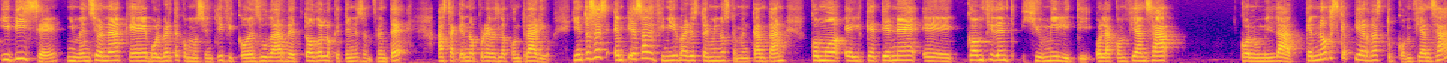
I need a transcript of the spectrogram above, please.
y dice y menciona que volverte como científico es dudar de todo lo que tienes enfrente hasta que no pruebes lo contrario. Y entonces empieza a definir varios términos que me encantan, como el que tiene eh, confident humility o la confianza con humildad, que no es que pierdas tu confianza,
